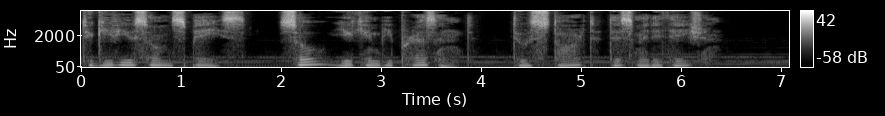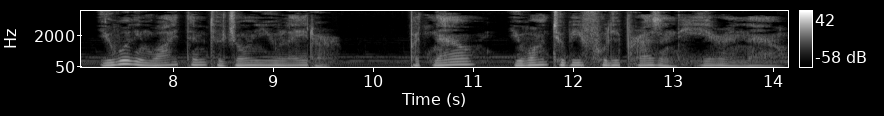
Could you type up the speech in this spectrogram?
to give you some space so you can be present to start this meditation. You will invite them to join you later, but now you want to be fully present here and now.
